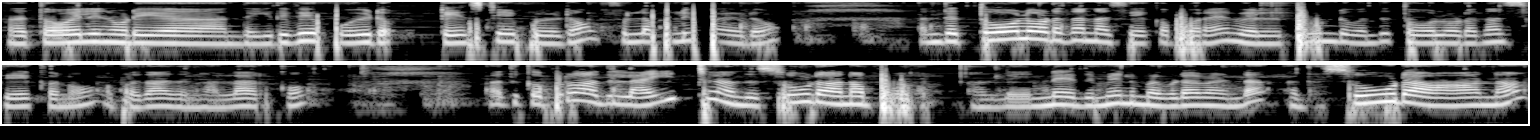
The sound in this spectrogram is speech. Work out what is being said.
அந்த துவையலினுடைய அந்த இதுவே போயிடும். டேஸ்ட்டே போயிடும். ஃபுல்லாக புளிப்பாயிடும். அந்த தோலோடு தான் நான் சேர்க்க போகிறேன் வெள் பூண்டு வந்து தோலோடு தான் சேர்க்கணும். அப்போ தான் அது நல்லாயிருக்கும் அதுக்கப்புறம் அது லைட்டாக அந்த சூடானால் போதும். அதில் என்ன எதுவுமே நம்ம விட வேண்டாம். அது சூடாக ஆனால்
